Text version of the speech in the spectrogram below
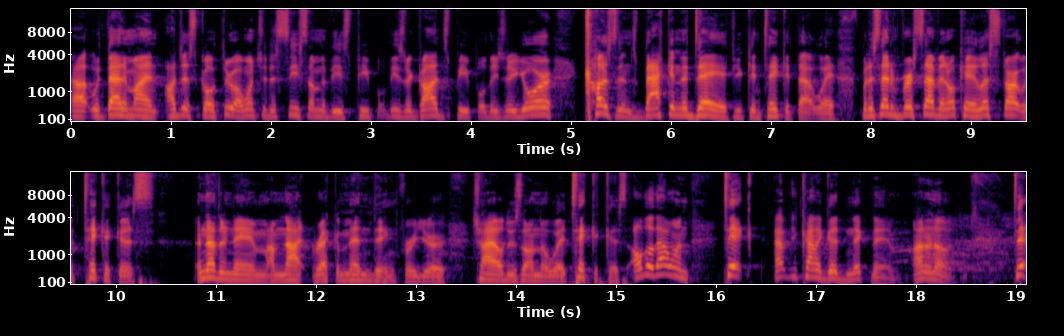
uh, with that in mind, I'll just go through. I want you to see some of these people. These are God's people. These are your cousins back in the day, if you can take it that way. But it said in verse 7, okay, let's start with Tychicus. Another name I'm not recommending for your child who's on the way. Tychicus. Although that one, Tick, that'd be kind of good nickname. I don't know.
